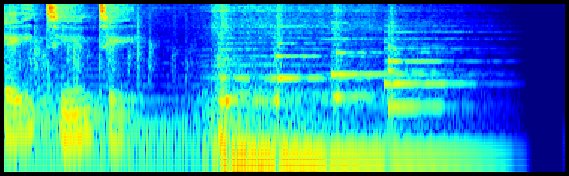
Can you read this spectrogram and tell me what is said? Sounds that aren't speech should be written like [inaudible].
AT&T.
